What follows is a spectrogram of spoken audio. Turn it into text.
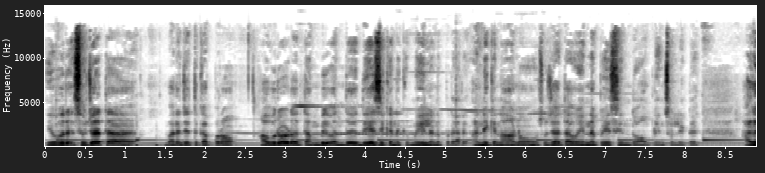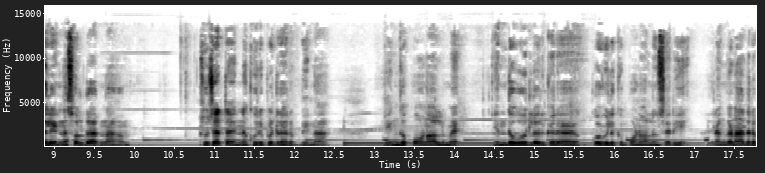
இவர் சுஜாதா வரைஞ்சதுக்கு அப்புறம் அவரோட தம்பி வந்து தேசிகனுக்கு மெயில் அனுப்புகிறாரு அன்றைக்கி நானும் சுஜாதாவும் என்ன பேசியிருந்தோம் அப்படின்னு சொல்லிட்டு. அதில் என்ன சொல்கிறாருன்னா சுஜாதா என்ன குறிப்பிட்றாரு அப்படின்னா எங்கே போனாலுமே எந்த ஊரில் இருக்கிற கோவிலுக்கு போனாலும் சரி ரங்கநாதரை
